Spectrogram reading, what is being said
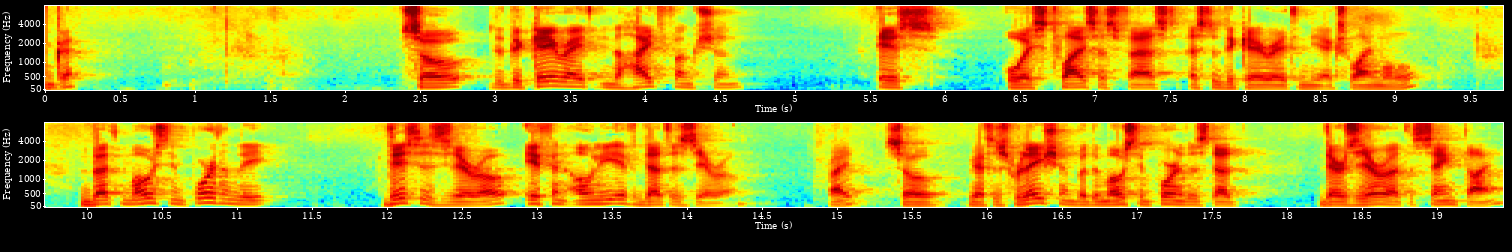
Okay? So the decay rate in the height function is always twice as fast as the decay rate in the xy model. But most importantly, this is zero if and only if that is zero, right? So we have this relation, but the most important is that they're zero at the same time.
